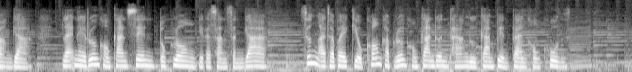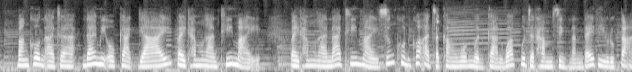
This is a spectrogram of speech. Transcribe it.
บางอย่าง และในเรื่องของการเซ็นตกลงเอกสารสัญญา ซึ่งอาจจะไปเกี่ยวข้องกับเรื่องของการเดินทางหรือการเปลี่ยนแปลงของคุณ บางคนอาจจะได้มีโอกาสย้ายไปทำงานที่ใหม่ ไปทำงานหน้าที่ใหม่ ซึ่งคุณก็อาจจะกังวลเหมือนกันว่าคุณจะทำสิ่งนั้นได้ดีหรือเปล่า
